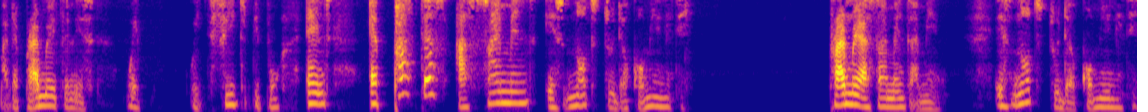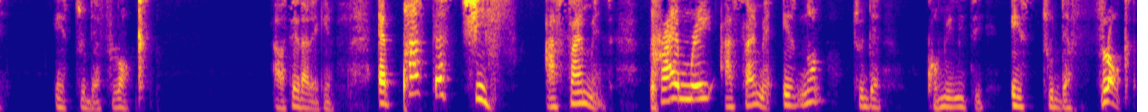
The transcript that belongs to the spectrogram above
But the primary thing is we, we feed people. And a pastor's assignment is not to the community primary assignment, I mean, is not to the community, it's to the flock. I'll say that again. A pastor's chief assignment, primary assignment is not to the community, is to the flock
